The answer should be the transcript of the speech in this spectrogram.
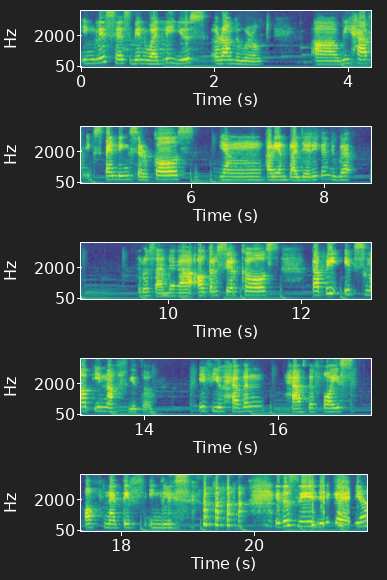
English has been widely used around the world. Uh, we have expanding circles yang kalian pelajari kan juga terus ada outer circles tapi it's not enough gitu if you haven't have the voice of native English itu sih jadi kayak ya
